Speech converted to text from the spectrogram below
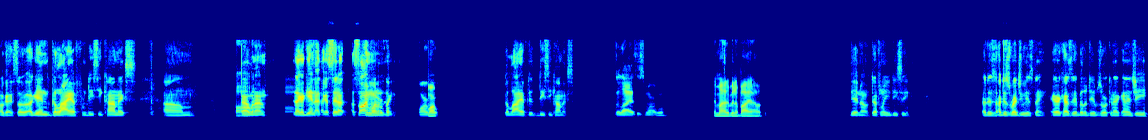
Okay, so again, Goliath from DC Comics. Um, now when I like again, like I said, I, I saw him on Marvel. like Marvel. Marvel. Goliath, the DC Comics. Goliath is Marvel. it might have been a buyout. Yeah, no, definitely DC. I just I just read you his thing. Eric has the ability to absorb kinetic energy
